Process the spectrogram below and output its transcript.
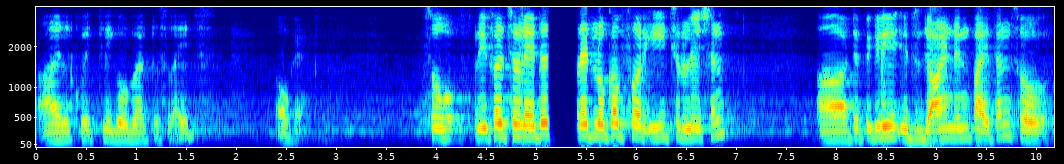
I'll quickly go back to slides. Okay. So prefetch related separate lookup for each relation. Uh, typically it's joined in Python so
